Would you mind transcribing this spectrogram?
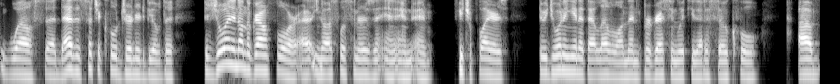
Well said. That is such a cool journey to be able to to join in on the ground floor. Uh, you know, us listeners and, and and future players to be joining in at that level and then progressing with you. That is so cool. Um,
